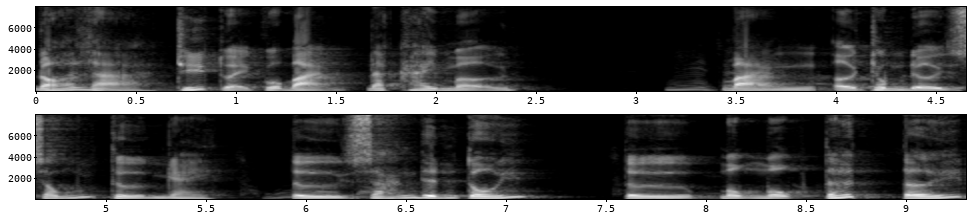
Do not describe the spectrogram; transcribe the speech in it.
Đó là trí tuệ của bạn đã khai mở. Bạn ở trong đời sống thường ngày, từ sáng đến tối, từ mùng một Tết tới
